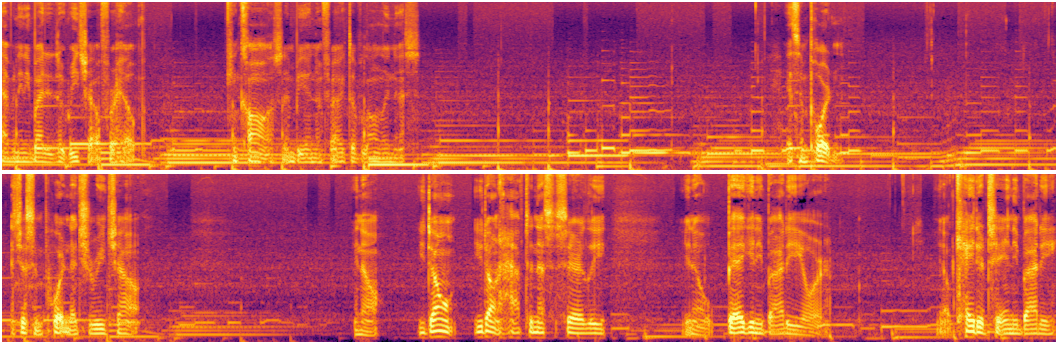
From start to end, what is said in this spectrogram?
having anybody to reach out for help can cause and be an effect of loneliness. It's important. It's just important that you reach out. You know, you don't you don't have to necessarily, you know, beg anybody or you know, cater to anybody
